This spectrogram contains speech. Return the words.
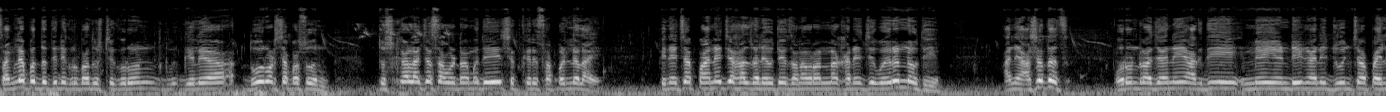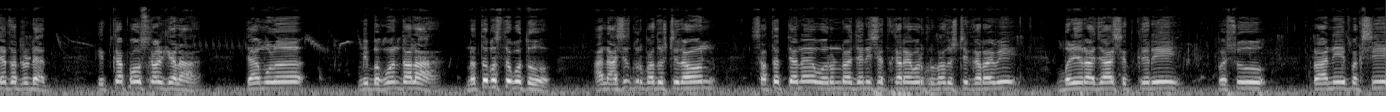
चांगल्या पद्धतीने कृपादृष्टी करून गेल्या दोन वर्षापासून दुष्काळाच्या सावटामध्ये शेतकरी सापडलेला आहे. पिण्याच्या पाण्याचे हाल झाले होते जनावरांना खाण्याची वैरण नव्हती. आणि अशातच वरुण राजाने अगदी मे एंडिंग आणि जूनच्या पहिल्याच आठवड्यात इतका पाऊस काळ केला. त्यामुळं मी भगवंताला नतमस्तक होतो. आणि अशीच कृपादृष्टी राहून सातत्यानं वरुणराजांनी शेतकऱ्यावर कृपादृष्टी करावी. बळीराजा शेतकरी पशु प्राणी पक्षी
